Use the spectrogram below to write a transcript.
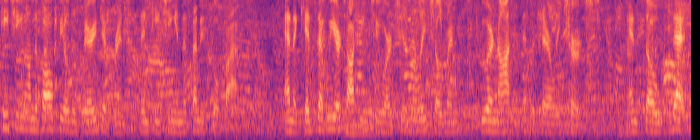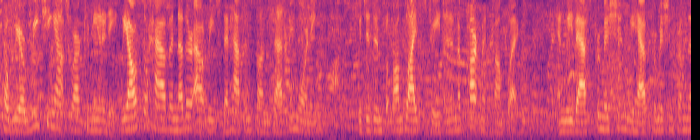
teaching on the ball field is very different than teaching in the Sunday school class. And the kids that we are talking to are generally children who are not necessarily churched. And so that so we are reaching out to our community. We also have another outreach that happens on Saturday mornings, which is in, on Blythe Street in an apartment complex. And we've asked permission, we have permission from the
